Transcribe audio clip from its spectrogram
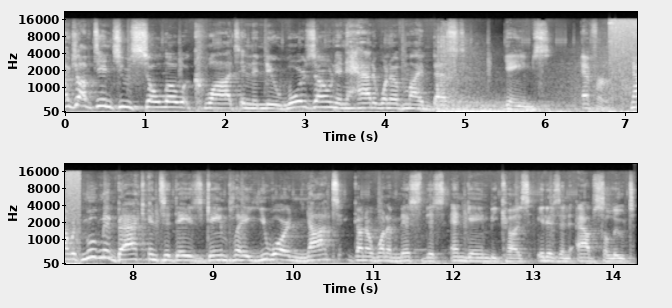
I dropped into solo quads in the new Warzone and had one of my best games ever. Now with movement back in today's gameplay, you are not gonna wanna miss this endgame because it is an absolute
